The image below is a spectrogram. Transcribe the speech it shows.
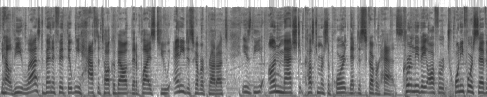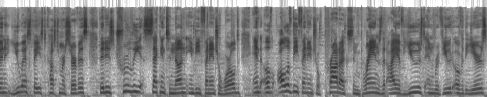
Now, the last benefit that we have to talk about that applies to any Discover product is the unmatched customer support that Discover has. Currently, they offer 24 7 US based customer service that is truly second to none in the financial world, and of all of the financial products and brands that I have used and reviewed over the years,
